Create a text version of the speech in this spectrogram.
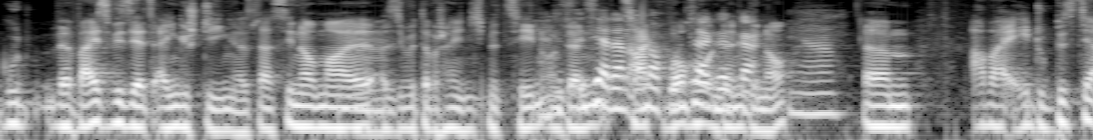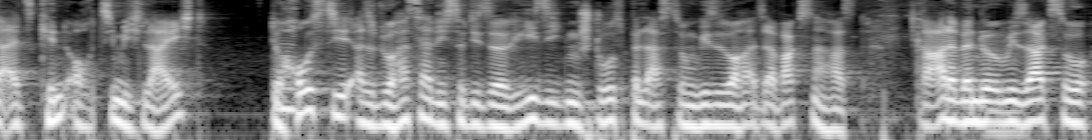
gut, wer weiß, wie sie jetzt eingestiegen ist. Lass sie noch mal, mhm. also sie wird da wahrscheinlich nicht mit zehn ja, und dann, ist ja dann zack, auch noch Woche und dann genau. Ja. Ähm, aber ey, du bist ja als Kind auch ziemlich leicht. Du haust die, also du hast ja nicht so diese riesigen Stoßbelastungen, wie sie du auch als Erwachsener hast. Gerade wenn du irgendwie sagst so,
